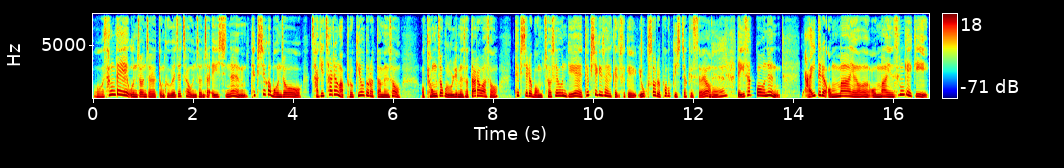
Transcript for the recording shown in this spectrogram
어, 상대 운전자였던 그 외제차 운전자 A씨는 택시가 먼저 자기 차량 앞으로 끼어들었다면서 어, 경적을 울리면서 따라와서 택시를 멈춰 세운 뒤에 택시기사에게 욕설을 퍼붓기 시작했어요. 네. 근데 이 사건은 아이들의 엄마여, 엄마인 승객이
